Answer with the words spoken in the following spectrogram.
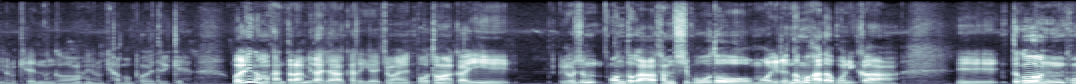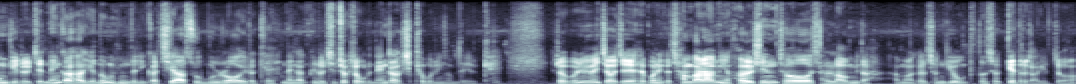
이렇게 있는 거 이렇게 한번 보여드릴게요. 원리는 뭐 간단합니다. 제가 아까 얘기했지만 보통 아까 이 요즘 온도가 35도 뭐 이래 넘어가다 보니까 이 뜨거운 공기를 이제 냉각하기 너무 힘드니까 지하수 물로 이렇게 냉각핀을 직접적으로 냉각시켜 버린 겁니다 이렇게. 여러분이 이제 어제 해보니까 찬바람이 훨씬 더 잘 나옵니다. 아마 그 전기용도 더 적게 들어가겠죠.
